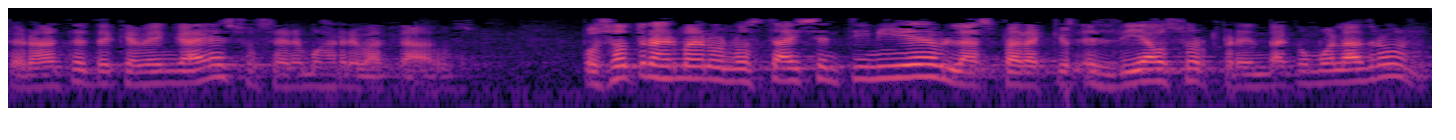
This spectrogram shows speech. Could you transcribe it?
Pero antes de que venga eso, seremos arrebatados. Vosotros, hermanos, no estáis en tinieblas para que el día os sorprenda como ladrón,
